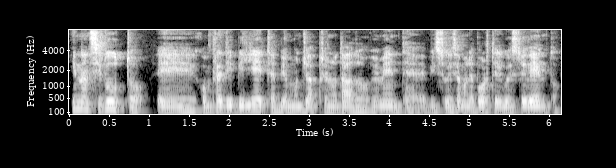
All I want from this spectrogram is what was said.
Innanzitutto, eh, comprate i biglietti, abbiamo già prenotato ovviamente, visto che siamo alle porte di questo evento,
